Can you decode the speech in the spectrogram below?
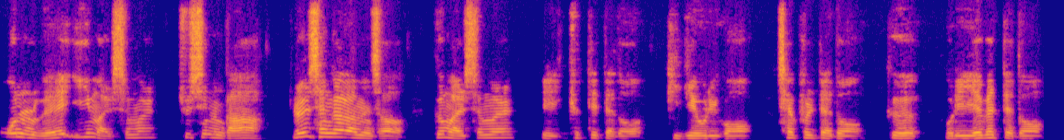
오늘 왜 이 말씀을 주시는가를 생각하면서 그 말씀을 이 큐티 때도 귀 기울이고 채풀 때도 그 우리 예배 때도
